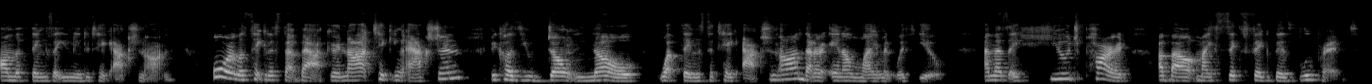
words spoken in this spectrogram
on the things that you need to take action on. Or let's take it a step back. You're not taking action because you don't know what things to take action on that are in alignment with you. And that's a huge part about my six fig biz blueprint.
